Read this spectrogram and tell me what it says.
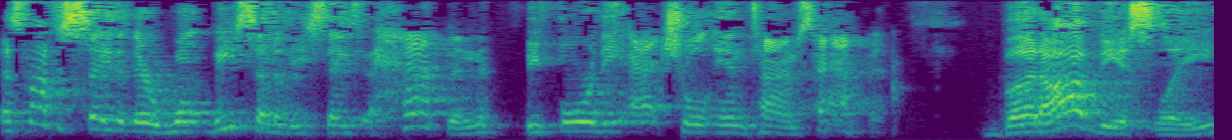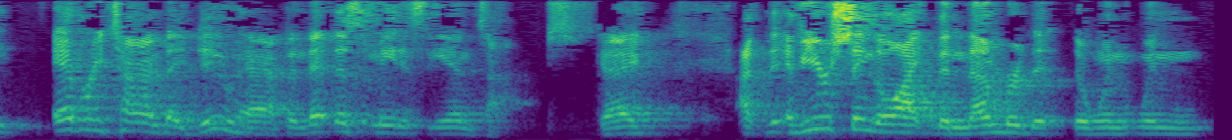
That's not to say that there won't be some of these things that happen before the actual end times happen. But obviously, every time they do happen, that doesn't mean it's the end times. Okay. Have you ever seen the like the number that the, when when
